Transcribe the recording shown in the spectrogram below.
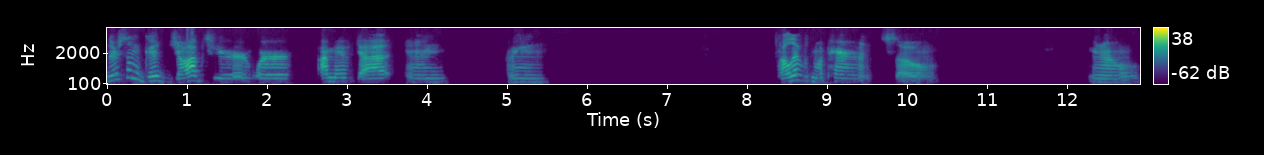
there's some good jobs here where I moved at, and I mean, I live with my parents, so you know,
